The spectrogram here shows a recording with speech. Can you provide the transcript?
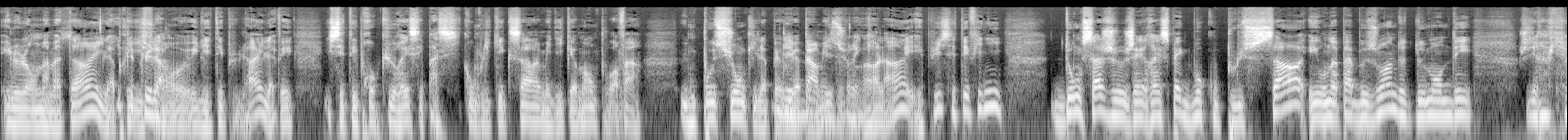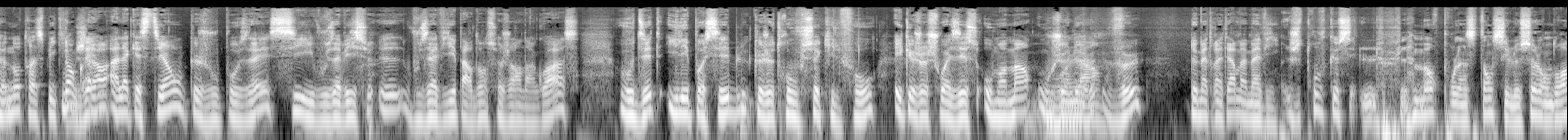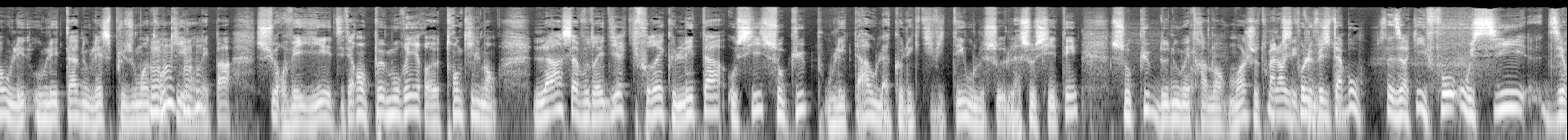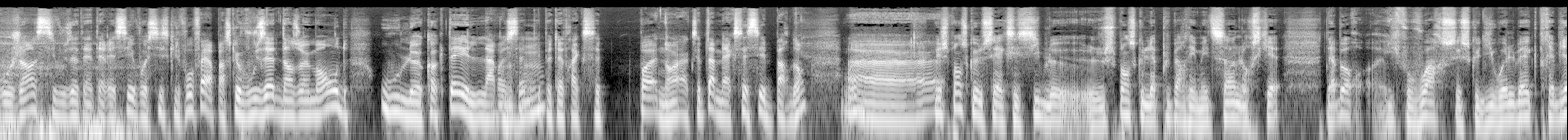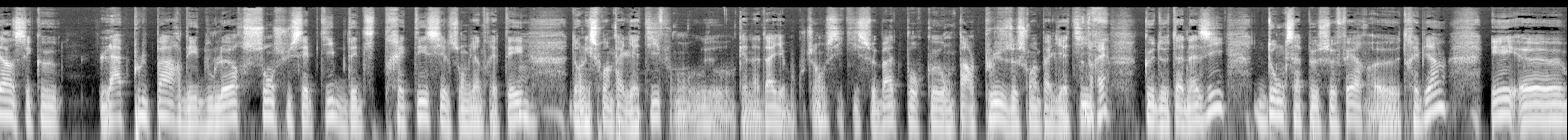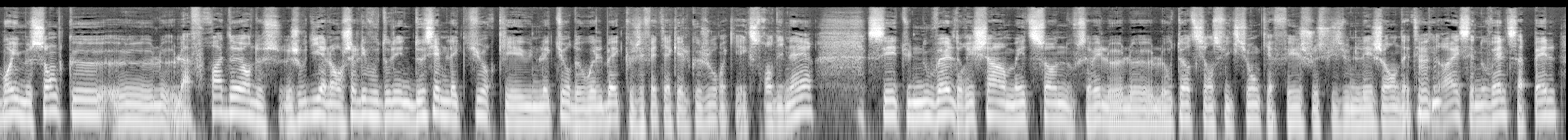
Et le lendemain matin, il a il pris, était son, il était plus là. Il avait, il s'était procuré, c'est pas si compliqué que ça, un médicament pour, enfin, une potion qu'il a lui a permis. De, voilà. Et puis c'était fini. Donc ça, je, je respecte beaucoup plus ça, et on n'a pas besoin de demander. Je dirais qu'il y a un autre aspect qui Donc, me alors, à la question que je vous posais, si vous avez, euh, vous aviez, pardon, ce genre d'angoisse, vous dites, il est possible que je trouve ce qu'il faut et que je choisisse au moment où je le veux de mettre un terme à ma vie. je trouve que c'est le- la mort pour l'instant c'est le seul endroit où l'État nous laisse plus ou moins tranquille. On n'est pas surveillé, etc. On peut mourir euh, tranquillement. Là, ça voudrait dire qu'il faudrait que l'État aussi s'occupe, ou l'État, ou la collectivité, ou le, la société s'occupe de nous mettre à mort. Moi, je trouve Mais alors, que il faut lever le tabou. C'est-à-dire qu'il faut aussi dire aux gens, si vous êtes intéressés, voici ce qu'il faut faire. Parce que vous êtes dans un monde où le cocktail, la recette, Mhm. est peut-être acceptable, pas, non, acceptable, mais accessible, pardon. Ouais. Euh, Mais je pense que c'est accessible. euh, Je pense que la plupart des médecins, lorsqu'il y a... D'abord, euh, il faut voir, c'est ce que dit Welbeck très bien, c'est que la plupart des douleurs sont susceptibles d'être traitées si elles sont bien traitées Mmh. dans les soins palliatifs. On- au Canada, il y a beaucoup de gens aussi qui se battent pour qu'on parle plus de soins palliatifs Vrai. que d'euthanasie. Donc ça peut se faire euh, très bien. Et euh, moi, il me semble que euh, le- la froideur de ce... Je vous dis, alors j'allais vous donner une deuxième lecture qui est une lecture de Welbeck que j'ai faite il y a quelques jours et qui est extraordinaire. C'est une nouvelle de Richard Matheson, vous savez, le- le- l'auteur de science-fiction qui a fait Je suis une légende, etc. Et cette nouvelle s'appelle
